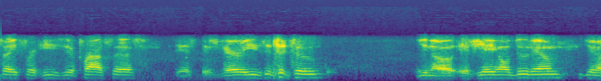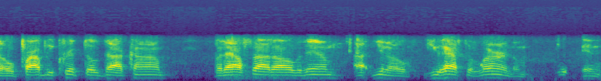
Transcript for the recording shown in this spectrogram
safer, easier process. It's, it's very easy to do. You know, if you ain't gonna do them, you know, probably crypto.com. But outside all of them, I, you know, you have to learn them. And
